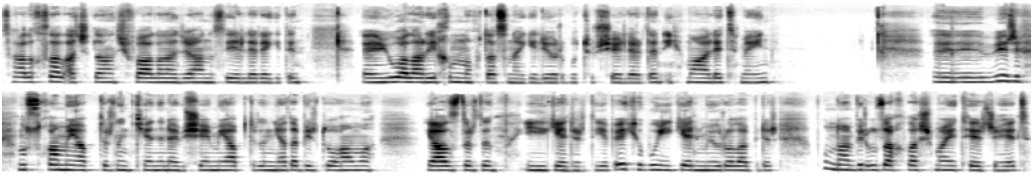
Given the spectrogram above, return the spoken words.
Sağlıksal açıdan şifalanacağınız yerlere gidin. E, yuvalar yıkım noktasına geliyor bu tür şeylerden. ihmal etmeyin. bir muska mı yaptırdın kendine bir şey mi yaptırdın ya da bir dua mı yazdırdın iyi gelir diye. Belki bu iyi gelmiyor olabilir. Bundan bir uzaklaşmayı tercih et.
